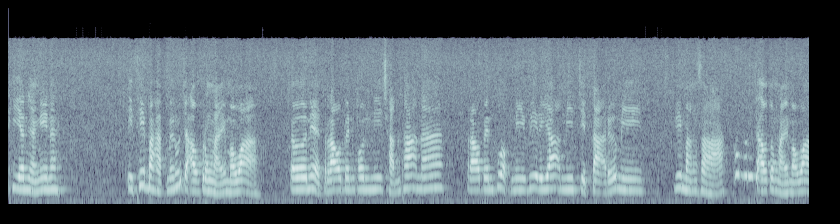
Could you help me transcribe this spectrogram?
เพียรอย่างนี้นะ อิทธิบาทไม่รู้จะเอาตรงไหนมาว่า เออเนี่ยเราเป็นคนมีฉันทะนะ เราเป็นพวกมีวิริยะมีจิตตะหรือมีวิมังสา ก็ไม่รู้จะเอาตรงไหนมาว่า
